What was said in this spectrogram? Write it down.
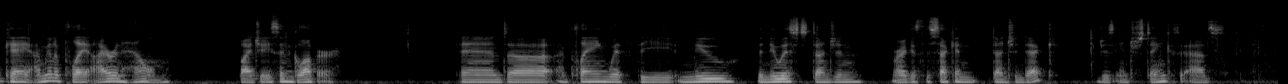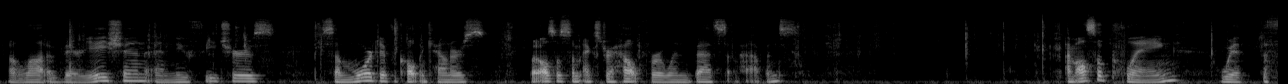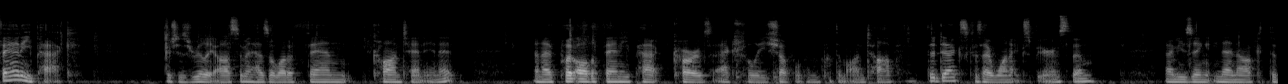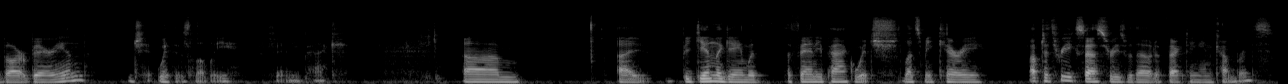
Okay, I'm gonna play Iron Helm by Jason Glover. And uh, I'm playing with the new, the newest dungeon, or I guess the second dungeon deck, which is interesting because it adds a lot of variation and new features, some more difficult encounters, but also some extra help for when bad stuff happens. I'm also playing with the fanny pack, which is really awesome. It has a lot of fan content in it. And I've put all the fanny pack cards, actually shuffled and put them on top of the decks because I want to experience them. I'm using Nanoc the Barbarian, which with his lovely fanny pack. Um, I begin the game with the fanny pack, which lets me carry up to three accessories without affecting encumbrance.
